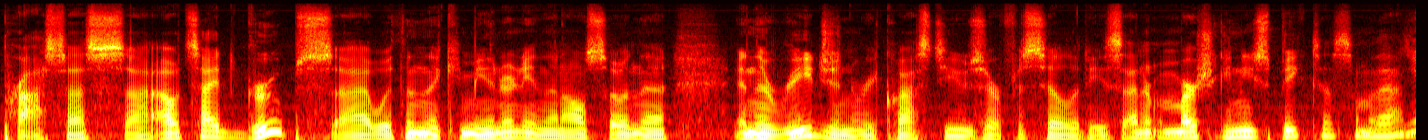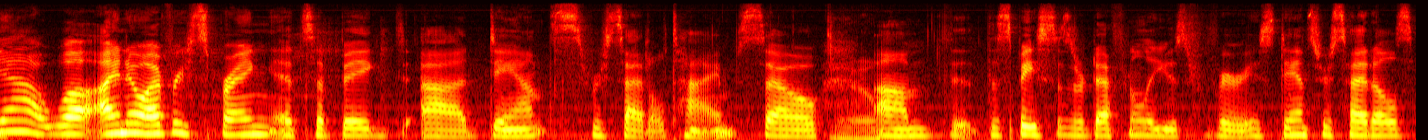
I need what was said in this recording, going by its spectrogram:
process uh, outside groups uh, within the community, and then also in the in the region request to use our facilities. And Marcia, can you speak to some of that? Yeah, well, I know every spring it's a big uh, dance recital time. So Yeah. um, the, the spaces are definitely used for various dance recitals.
